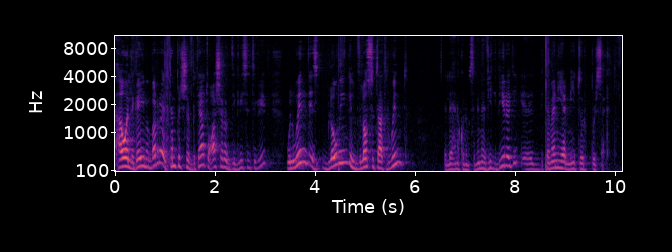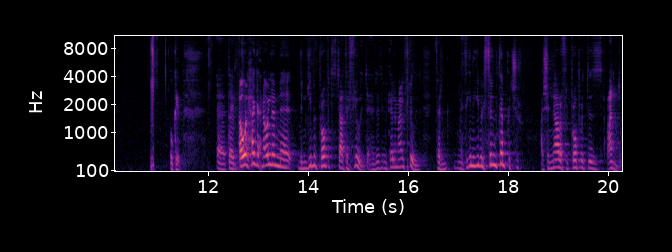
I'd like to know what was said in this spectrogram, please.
الهواء اللي جاي من بره ال temperature بتاعته 10 degree centigrade وال wind is blowing ال velocity بتاعت ال wind اللي إحنا كنا مسمينها V كبيرة دي ب 8 متر per second okay آه طيب أول حاجة إحنا قلنا إن بنجيب ال properties بتاعت ال fluid إحنا دلوقتي بنتكلم على ال fluid فمحتاجين نجيب ال film temperature عشان نعرف ال properties عنده.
